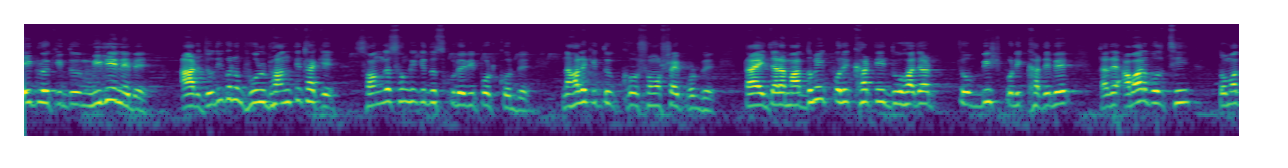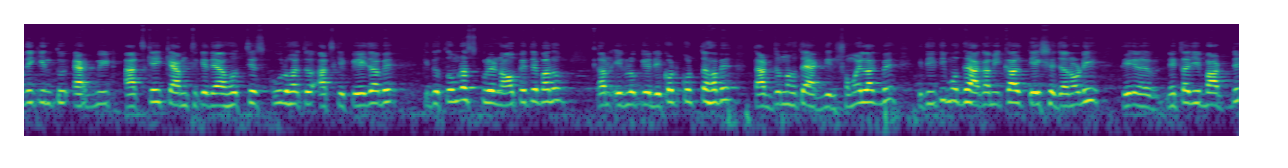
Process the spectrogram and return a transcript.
এইগুলো কিন্তু মিলিয়ে নেবে। আর যদি কোনো ভুল ভ্রান্তি থাকে, সঙ্গে সঙ্গে কিন্তু স্কুলে রিপোর্ট করবে। নাহলে কিন্তু খুব সমস্যায় পড়বে। তাই যারা মাধ্যমিক পরীক্ষার্থী দু হাজার চব্বিশ পরীক্ষা দেবে, তাদের আবার বলছি তোমাদের কিন্তু অ্যাডমিট আজকেই ক্যাম্প থেকে দেওয়া হচ্ছে স্কুল হয়তো আজকে পেয়ে যাবে, কিন্তু তোমরা স্কুলে নাও পেতে পারো, কারণ এগুলোকে রেকর্ড করতে হবে, তার জন্য হয়তো একদিন সময় লাগবে, কিন্তু ইতিমধ্যে আগামীকাল তেইশে জানুয়ারি নেতাজি বার্থডে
